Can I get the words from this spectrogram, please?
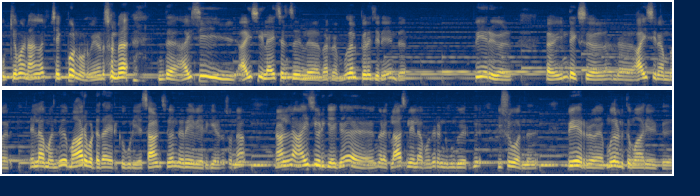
முக்கியமாக நாங்கள் செக் பண்ணணும். என்னென்னு சொன்னால் இந்த ஐசி ஐசி லைசன்ஸில் வர்ற முதல் பிரச்சனை இந்த பேருகள் இண்டெக்ஸுகள் அந்த ஐசி நம்பர் எல்லாம் வந்து மாறுபட்டதாக இருக்கக்கூடிய சான்ஸ்கள் நிறையவே இருக்குது என்ன சொன்னால் நல்லா ஐசியோடு கேட்க எங்களோட கிளாஸில் எல்லாம் வந்து ரெண்டு மூணு பேருக்கு இஷ்யூ வந்தது. பேர் முதலெழுத்து மாறி இருக்குது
